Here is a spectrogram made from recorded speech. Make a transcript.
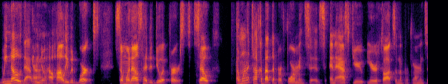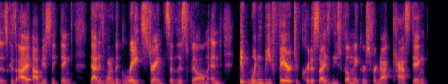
we know that. We know how Hollywood works. Someone else had to do it first. So I want to talk about the performances and ask you your thoughts on the performances because I obviously think that is one of the great strengths of this film. And it wouldn't be fair to criticize these filmmakers for not casting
